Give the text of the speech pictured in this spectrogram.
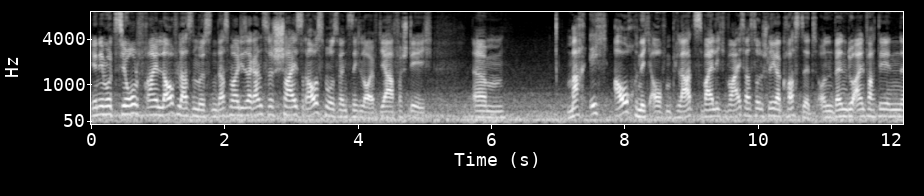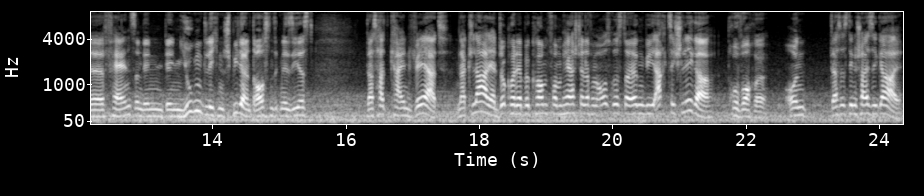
ihren Emotionen freien Lauf lassen müssen, dass mal dieser ganze Scheiß raus muss, wenn es nicht läuft. Ja, verstehe ich. Ähm, mach ich auch nicht auf dem Platz, weil ich weiß, was so ein Schläger kostet. Und wenn du einfach den äh, Fans und den, den jugendlichen Spielern draußen signalisierst, das hat keinen Wert. Na klar, der Joker, der bekommt vom Hersteller, vom Ausrüster irgendwie 80 Schläger pro Woche. Und das ist dem scheißegal.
